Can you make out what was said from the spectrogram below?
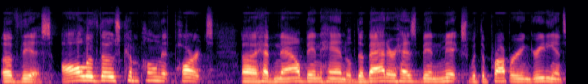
of this. All of those component parts uh, have now been handled. The batter has been mixed with the proper ingredients.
